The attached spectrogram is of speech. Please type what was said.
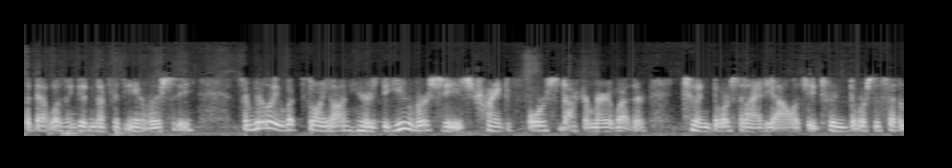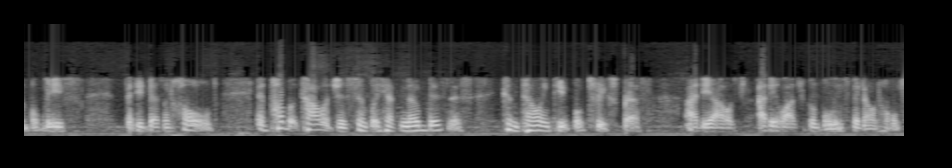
but that wasn't good enough for the university. So really what's going on here is the university is trying to force Dr. Meriwether to endorse an ideology, to endorse a set of beliefs that he doesn't hold. And public colleges simply have no business compelling people to express ideolo- ideological beliefs they don't hold.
